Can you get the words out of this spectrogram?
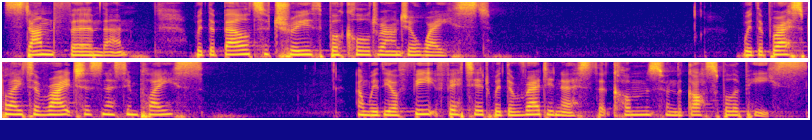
Stand firm then, with the belt of truth buckled round your waist, with the breastplate of righteousness in place and with your feet fitted with the readiness that comes from the gospel of peace.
